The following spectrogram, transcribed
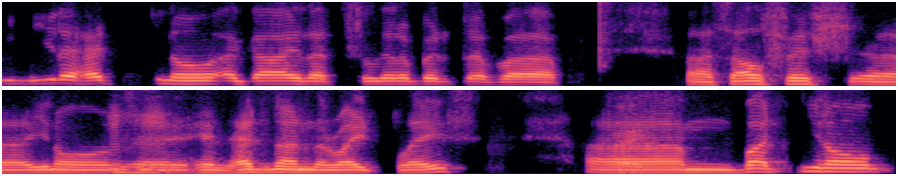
we need a head, you know, a guy that's a little bit of a, a selfish, uh, you know, mm-hmm. uh, his head's not in the right place. Um, right. But you know,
